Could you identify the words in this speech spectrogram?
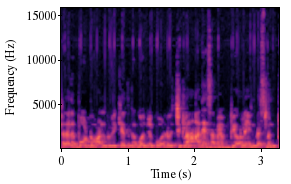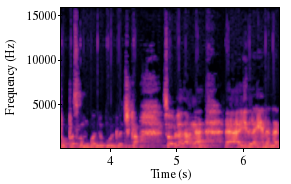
அதாவது போட்டும் அனுபவிக்கிறதுக்கு கொஞ்சம் கோல்டு வச்சுக்கலாம். அதே சமயம் பியூர்லி இன்வெஸ்ட்மெண்ட் பர்பஸ்க்கும் கொஞ்சம் கோல்டு வச்சுக்கலாம். ஸோ இவ்வளோதாங்க இதில் என்னென்ன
